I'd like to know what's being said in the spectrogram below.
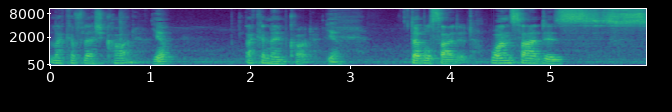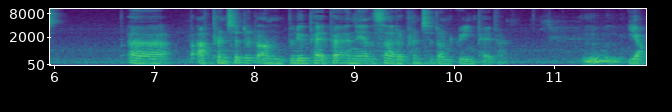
like a flashcard. Yep. Like a name card. Yeah. Double sided. One side is uh, I printed it on blue paper, and the other side I printed on green paper. Ooh. Yeah.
